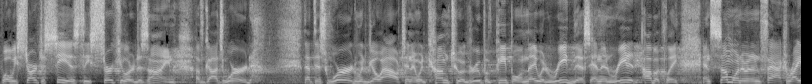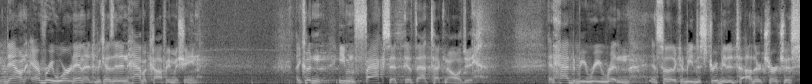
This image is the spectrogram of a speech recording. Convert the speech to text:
What we start to see is the circular design of God's Word. That this Word would go out and it would come to a group of people and they would read this and then read it publicly. And someone would, in fact, write down every word in it because they didn't have a copy machine. They couldn't even fax it at that technology. It had to be rewritten and so that it could be distributed to other churches,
